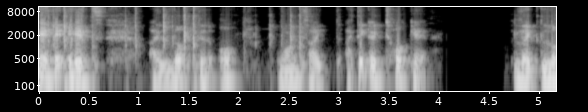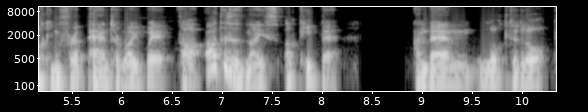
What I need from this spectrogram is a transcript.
it's. I looked it up once. I I think I took it like looking for a pen to write with. Thought, oh, this is nice. I'll keep it, and then looked it up.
